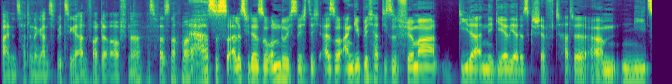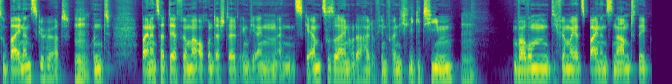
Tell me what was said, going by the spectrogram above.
Binance hatte eine ganz witzige Antwort darauf, ne? Was war es nochmal? Ja, es ist alles wieder so undurchsichtig. Also angeblich hat diese Firma, die da in Nigeria das Geschäft hatte, ähm, nie zu Binance gehört. Mhm. Und Binance hat der Firma auch unterstellt, irgendwie ein, ein Scam zu sein oder halt auf jeden Fall nicht legitim. Mhm. Warum die Firma jetzt Binance Namen trägt,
